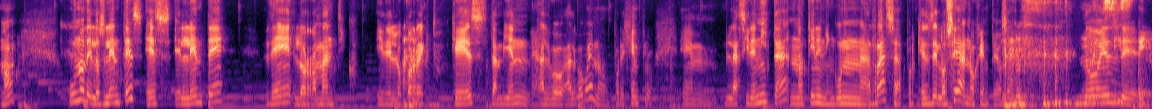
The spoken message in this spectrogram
¿no? Uno de los lentes es el lente de lo romántico y de lo correcto que es también algo, algo bueno. Por ejemplo, em, la sirenita no tiene ninguna raza porque es del océano, gente. O sea, no, es de.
